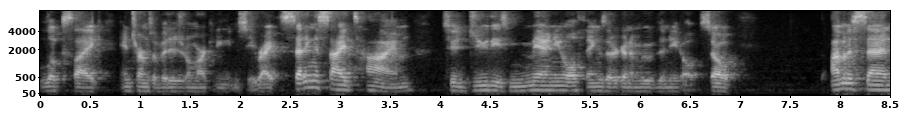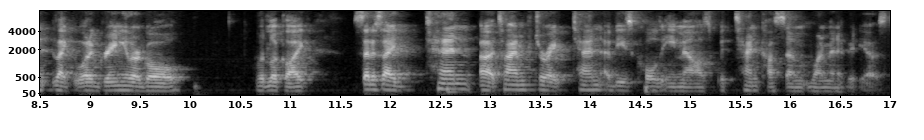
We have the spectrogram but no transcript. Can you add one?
looks like in terms of a digital marketing agency, right? Setting aside time to do these manual things that are going to move the needle. So I'm going to send like what a granular goal would look like set aside 10 uh, time to write 10 of these cold emails with 10 custom one minute videos.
